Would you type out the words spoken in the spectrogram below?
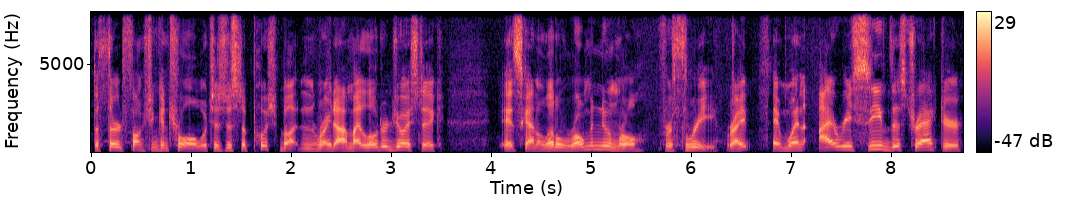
the third function control, which is just a push button right on my loader joystick, it's got a little Roman numeral for three, right? And when I received this tractor,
